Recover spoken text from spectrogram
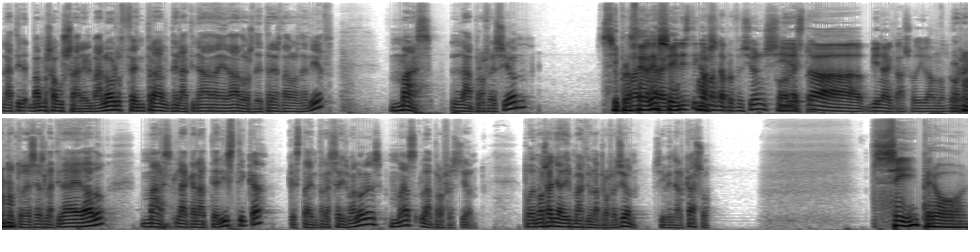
la tir- vamos a usar el valor central de la tirada de dados de 3 dados de 10, más la profesión, si más la procede, sí. característica, más, más. la profesión, si Correcto. está bien al caso, digamos. ¿no? correcto, entonces es la tirada de dado, más la característica, que está entre 6 valores, más la profesión. Podemos añadir más de una profesión, si viene al caso. Sí, pero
